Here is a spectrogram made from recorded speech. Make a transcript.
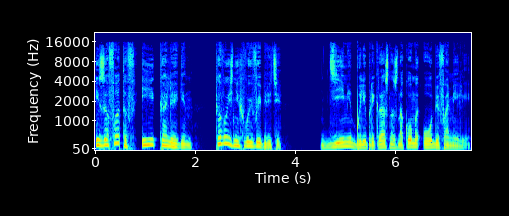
«Изофатов и Коллегин. Кого из них вы выберете?» Диме были прекрасно знакомы обе фамилии.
